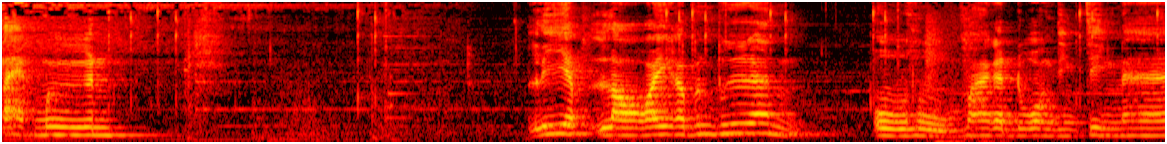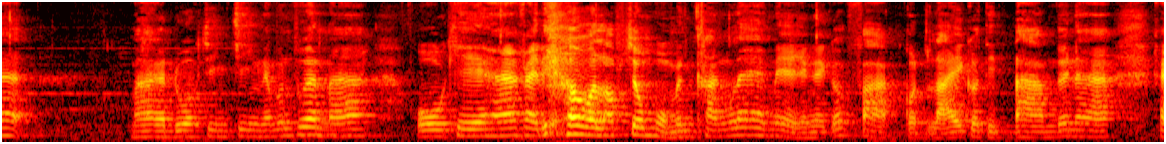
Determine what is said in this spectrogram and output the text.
แตกหมื่นเรียบร้อยครับเพื่อนๆ โอ้โห มากันดวงจริง ๆ นะฮะ มากันดวงจริง ๆ นะเพื่อนๆนะ โอเคฮะ ใครที่เข้ามารับชมผมเป็นครั้งแรกเนี่ยยังไงก็ฝากกดไลค์กดติดตามด้วยนะฮะ ใคร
